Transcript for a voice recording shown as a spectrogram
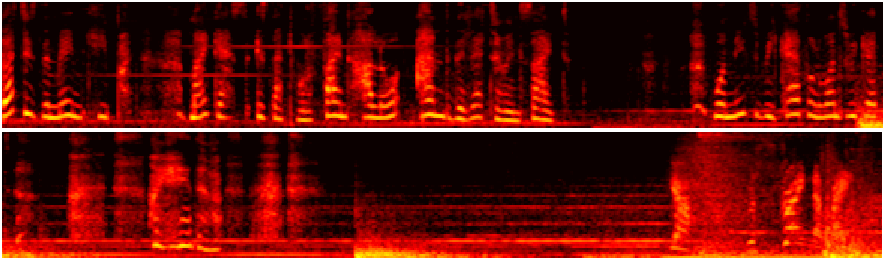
That is the main keep. My guess is that we'll find Harlow and the letter inside. We'll need to be careful once we get. I hear them. Yeah, restrain the beast!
